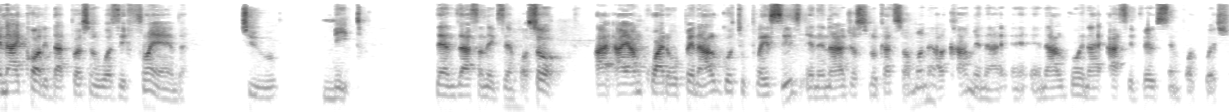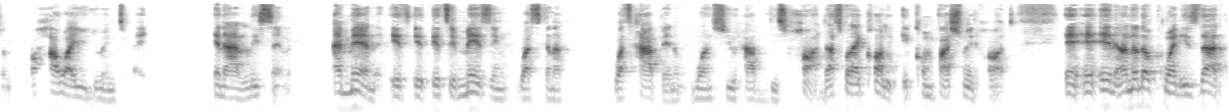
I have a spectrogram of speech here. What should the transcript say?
And I call it that person was a friend to meet. Then that's an example. So I, I, am quite open. I'll go to places and then I'll just look at someone. I'll come and I and I'll go and I ask a very simple question: oh, "How are you doing today?" And I listen. And man, it's it, it's amazing what's gonna what's happened once you have this heart. That's what I call it, a compassionate heart. And, and another point is that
